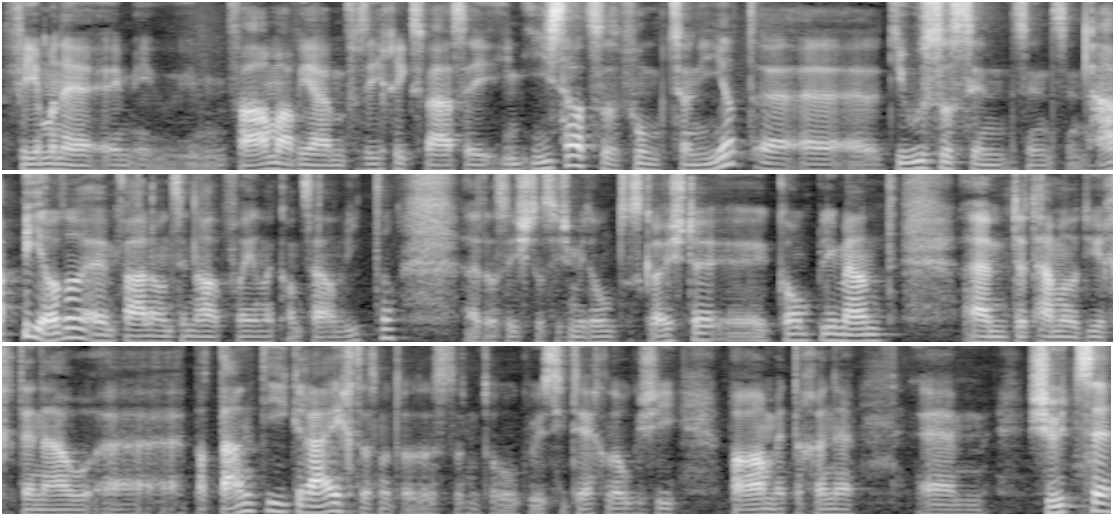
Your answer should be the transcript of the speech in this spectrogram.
Firmen im, im Pharma wie auch im Versicherungswesen im Einsatz, also funktioniert. die Users sind, sind, sind happy, oder? empfehlen uns innerhalb von ihren Konzern weiter. das, ist, das ist mitunter das größte Kompliment. Ähm, dort haben wir natürlich dann auch äh, Patent eingereicht, dass wir da, da gewisse technologische Parameter können, ähm, schützen.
